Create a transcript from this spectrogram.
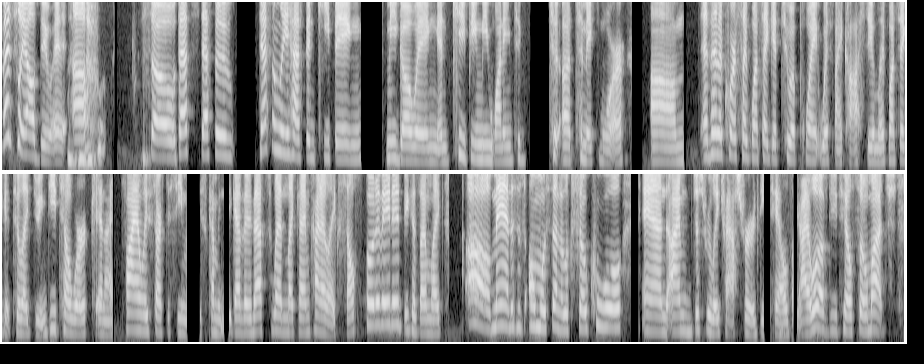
eventually I'll do it. Um, so that's definitely definitely have been keeping me going and keeping me wanting to to uh, to make more. Um, and then of course, like once I get to a point with my costume, like once I get to like doing detail work and I finally start to see my piece coming together, that's when like I'm kind of like self motivated because I'm like, oh man, this is almost done. It looks so cool, and I'm just really trash for details. Like I love details so much.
